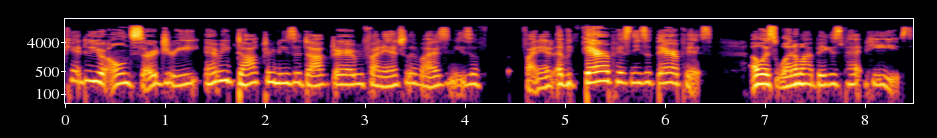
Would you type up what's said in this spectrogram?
can't do your own surgery. Every doctor needs a doctor. Every financial advisor needs a financial, every therapist needs a therapist. Oh, it's one of my biggest pet peeves.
